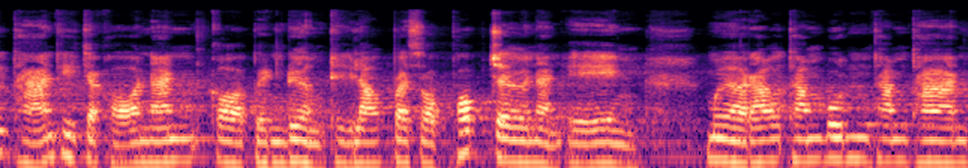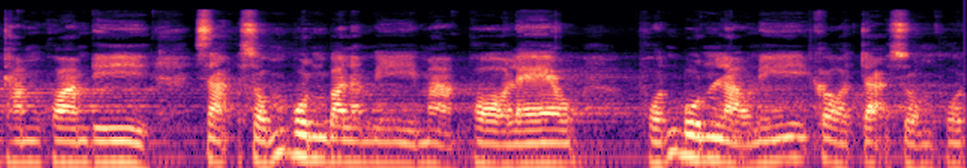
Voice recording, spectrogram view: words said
ธิษฐานที่จะขอนั้นก็เป็นเรื่องที่เราประสบพบเจอนั่นเอง เมื่อเราทำบุญทำทานทำความดี สะสมบุญบารมีมากพอแล้ว ผลบุญเหล่านี้ก็จะส่งผล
